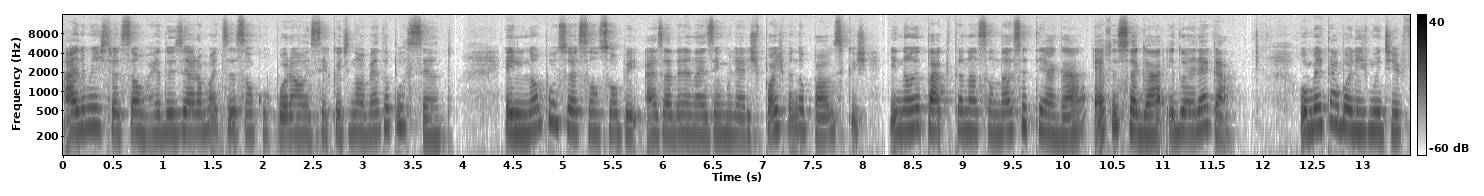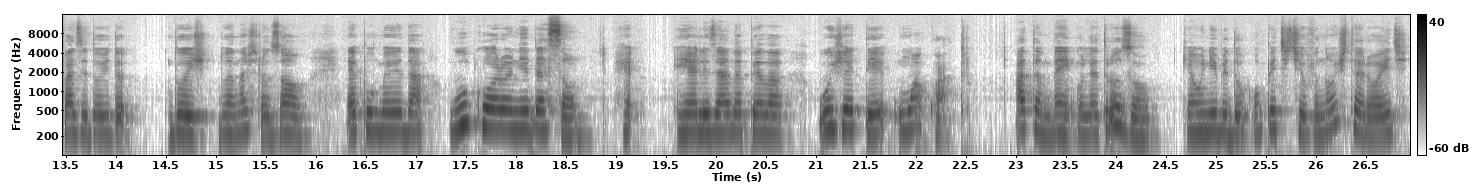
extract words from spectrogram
A administração reduz a aromatização corporal em cerca de 90%. Ele não possui ação sobre as adrenais em mulheres pós-menopáusicas e não impacta na ação da CTH, FSH e do LH. O metabolismo de fase 2 2 do anastrozol é por meio da glucoronidação, re realizada pela UGT 1 a 4. Há também o letrozol, que é um inibidor competitivo não esteroide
